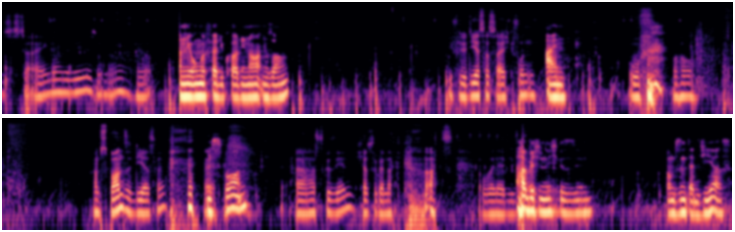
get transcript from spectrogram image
Das ist der Eingang gewesen, ne? Ja. Kann dir ungefähr die Koordinaten sagen? Wie viele Dias hast du eigentlich gefunden? Ein. Uff, wow. Am Spawn sind Dias, ne? Im Spawn? Ja, hast du gesehen? Ich habe sogar noch die Cards. Obwohl, ne, die sind- Habe ich nicht gesehen. Warum sind da Dias?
